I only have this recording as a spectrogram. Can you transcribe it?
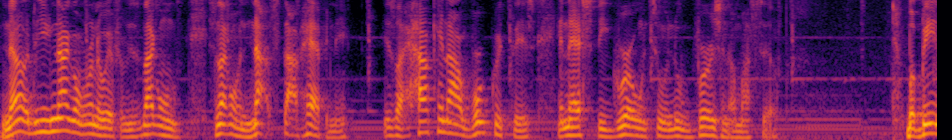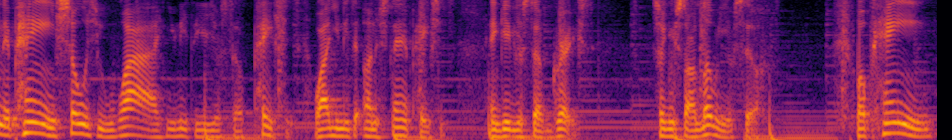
No, you're not gonna run away from it. It's not gonna it's not gonna not stop happening. It's like, how can I work with this and actually grow into a new version of myself? But being in pain shows you why you need to give yourself patience, why you need to understand patience and give yourself grace so you can start loving yourself. But pain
